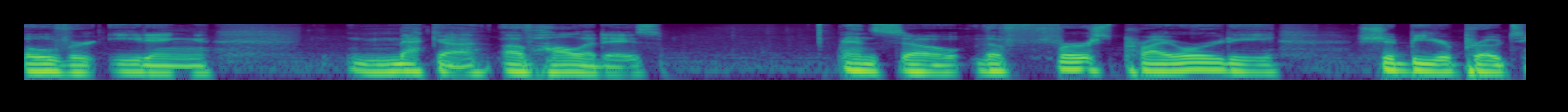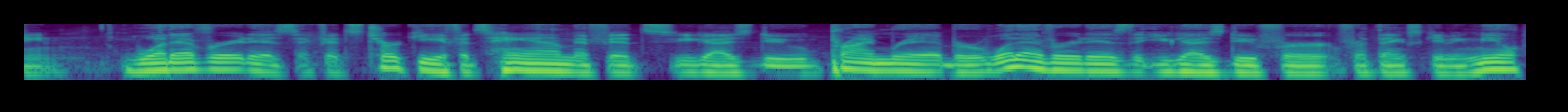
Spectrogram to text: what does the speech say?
overeating mecca of holidays and so the first priority should be your protein whatever it is if it's turkey if it's ham if it's you guys do prime rib or whatever it is that you guys do for for thanksgiving meal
